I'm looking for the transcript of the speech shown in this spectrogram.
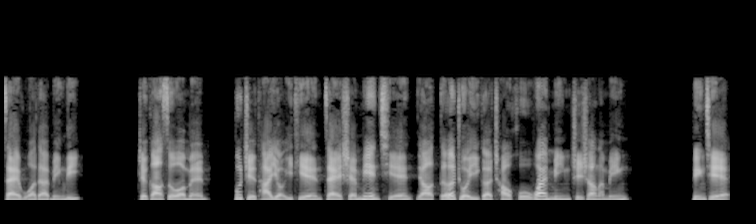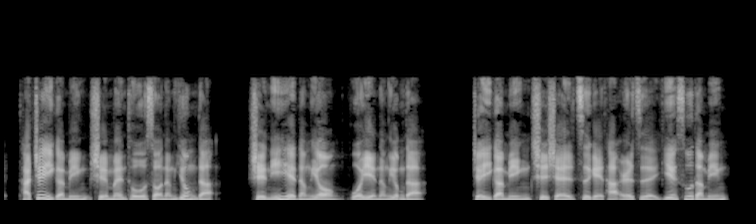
在我的名里。”这告诉我们，不止他有一天在神面前要得着一个超乎万民之上的名，并且他这一个名是门徒所能用的，是你也能用，我也能用的。这一个名是神赐给他儿子耶稣的名。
